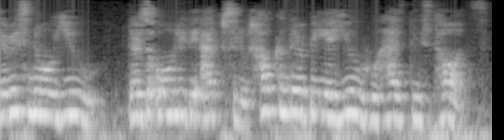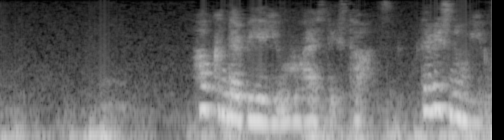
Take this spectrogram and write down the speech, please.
There is no you. There's only the absolute. How can there be a you who has these thoughts? How can there be a you who has these thoughts? There is no you.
